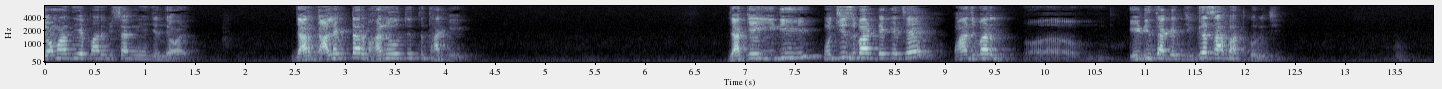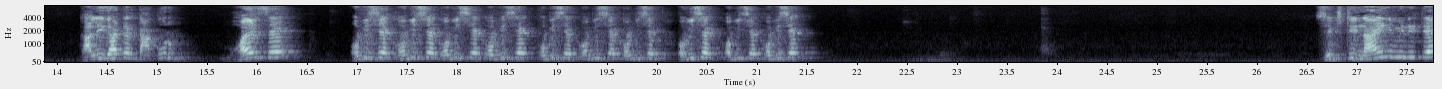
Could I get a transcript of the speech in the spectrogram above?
জমা দিয়ে পারমিশন নিয়ে যেতে হয় যার কালেক্টর ভানুতিতে থাকে যাকে ইডি পঁচিশ বার ডেকেছে পাঁচবার ইডি তাকে জিজ্ঞাসাবাদ করেছে কালীঘাটের কাকুর ভয়েসে অভিষেক অভিষেক অভিষেক অভিষেক অভিষেক অভিষেক অভিষেক অভিষেক অভিষেক অভিষেক সিক্সটি নাইন মিনিটে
